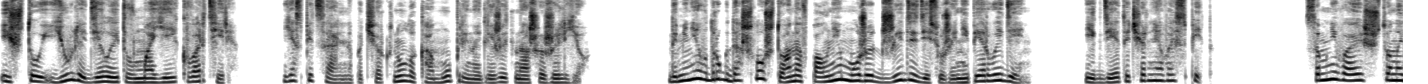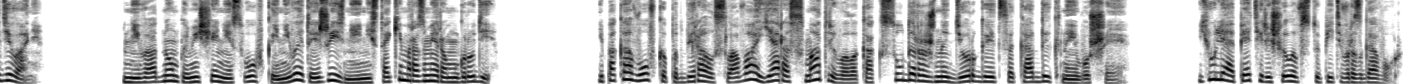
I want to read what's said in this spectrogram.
И что Юля делает в моей квартире? Я специально подчеркнула, кому принадлежит наше жилье. До меня вдруг дошло, что она вполне может жить здесь уже не первый день. И где эта чернявая спит? Сомневаюсь, что на диване. Ни в одном помещении с Вовкой, ни в этой жизни и ни с таким размером груди. И пока Вовка подбирал слова, я рассматривала, как судорожно дергается кадык на его шее. Юля опять решила вступить в разговор.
